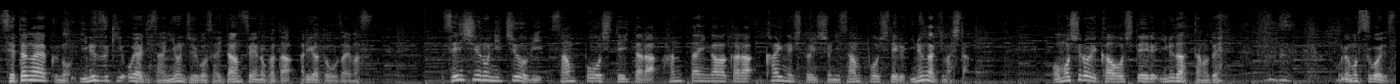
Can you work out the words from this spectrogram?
世田谷区の犬好き親父さん45歳男性の方ありがとうございます。先週の日曜日散歩をしていたら反対側から飼い主と一緒に散歩をしている犬が来ました。面白い顔をしている犬だったのでこれもすごいです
